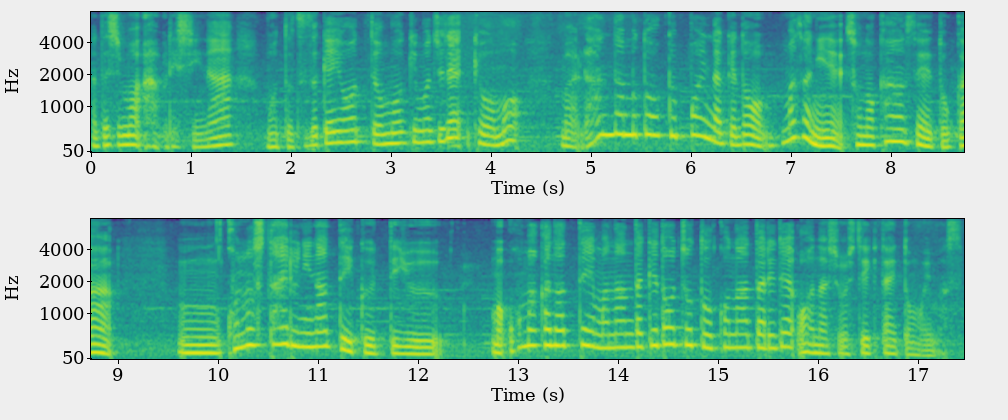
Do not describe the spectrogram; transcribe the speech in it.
私もあ嬉しいなもっと続けようって思う気持ちで今日もまあランダムトークっぽいんだけどまさにねその感性とかうんこのスタイルになっていくっていうまあ、大まかなテーマなんだけどちょっとこの辺りでお話をしていきたいと思います。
